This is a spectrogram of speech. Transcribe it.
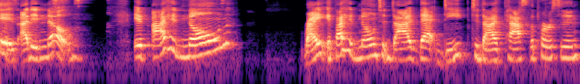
is. I didn't know. If I had known, right? If I had known to dive that deep, to dive past the person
